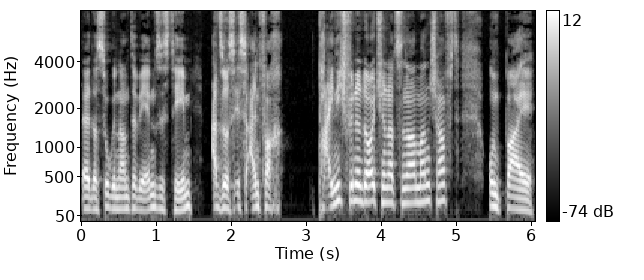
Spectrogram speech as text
Äh, das sogenannte WM-System. Also es ist einfach peinlich für eine deutsche Nationalmannschaft. Und bei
